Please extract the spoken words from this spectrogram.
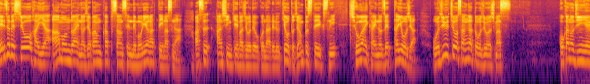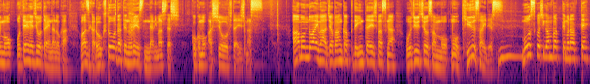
エリザベス女王杯やアーモンドアイのジャパンカップ参戦で盛り上がっていますが明日阪神競馬場で行われる京都ジャンプステークスに障害界の絶対王者お重長さんが登場します。他の陣営もお手上げ状態なのかわずか6頭立てのレースになりましたしここも圧勝を期待します。アーモンドアイはジャパンカップで引退しますがお重長さんももう9歳です。もう少し頑張ってもらって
